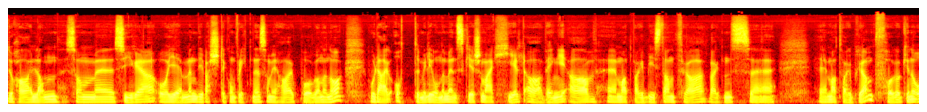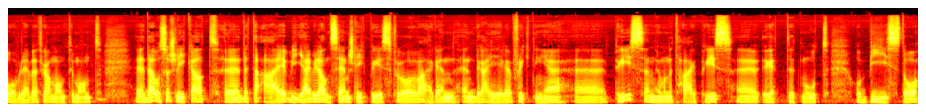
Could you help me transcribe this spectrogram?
Du har land som Syria og Jemen, de verste konfliktene som vi har pågående nå, hvor det er åtte millioner mennesker som er helt avhengig av matvarebistand fra verdens Eh, matvareprogram for å kunne overleve fra måned til måned. Eh, det er også slik at eh, dette er, Jeg vil anse en slik pris for å være en, en bredere flyktningpris, en humanitær pris rettet mot å bistå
